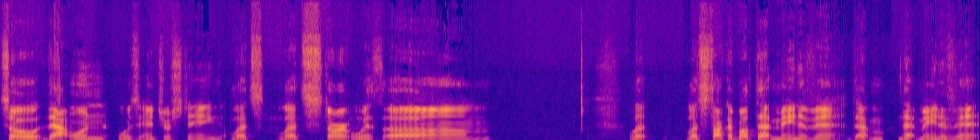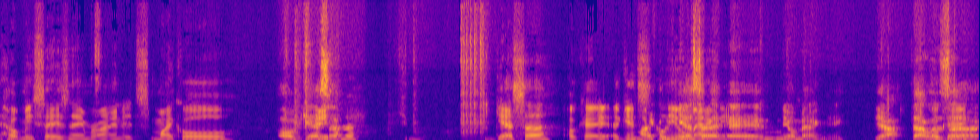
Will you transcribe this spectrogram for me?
so that one was interesting. Let's let's start with um let let's talk about that main event. That that main event. Help me say his name, Ryan. It's Michael Oh, Chiesa? Chiesa. Okay, against Michael Neil Chiesa Magny. and Neil Magny. Yeah, that was Okay. uh,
